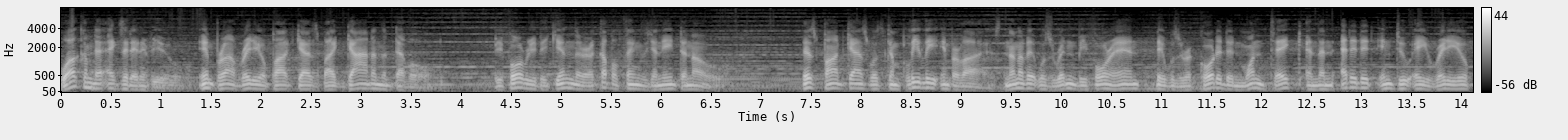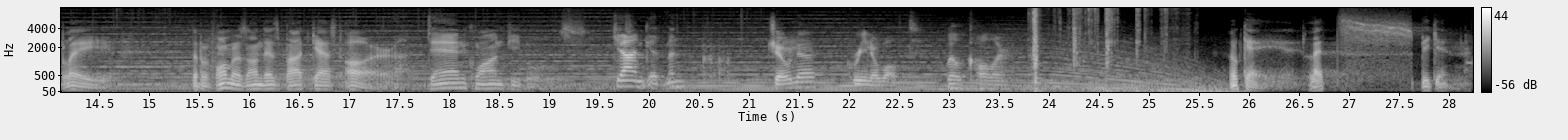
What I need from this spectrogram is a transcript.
Welcome to Exit Interview, improv radio podcast by God and the Devil. Before we begin, there are a couple things you need to know. This podcast was completely improvised. None of it was written beforehand. It was recorded in one take and then edited into a radio play. The performers on this podcast are Dan Quan Peoples. John Goodman. Jonah Greenewalt. Will Kohler. Okay, let's begin.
